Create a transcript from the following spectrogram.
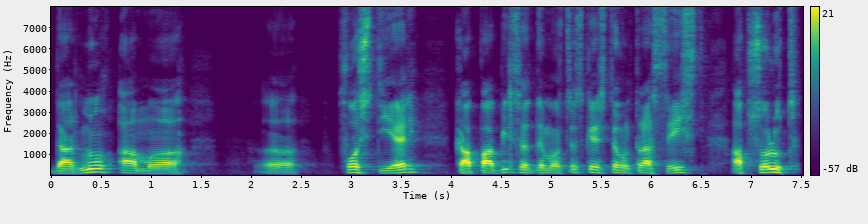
dar nu am uh, uh, fost ieri capabil să demonstrez că este un traseist absolut.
